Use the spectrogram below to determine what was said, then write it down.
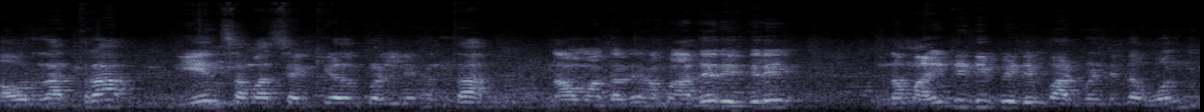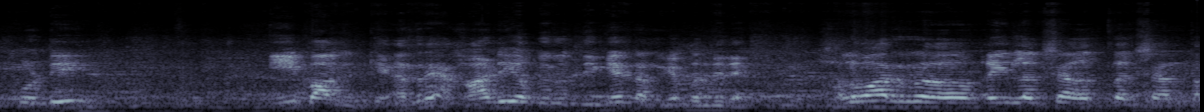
ಅವ್ರ ಹತ್ರ ಏನು ಸಮಸ್ಯೆ ಕೇಳ್ಕೊಳ್ಳಿ ಅಂತ ನಾವು ಮಾತಾಡ್ತೀವಿ ಅದೇ ರೀತಿಲಿ ನಮ್ಮ ಐ ಟಿ ಡಿ ಪಿ ಡಿಪಾರ್ಟ್ಮೆಂಟಿಂದ ಒಂದು ಕೋಟಿ ಈ ಭಾಗಕ್ಕೆ, ಅಂದ್ರೆ ಹಾಡಿ ಅಭಿವೃದ್ಧಿಗೆ ನಮಗೆ ಬಂದಿದೆ. ಹಲವಾರು ಐದು ಲಕ್ಷ, ಹತ್ತು ಲಕ್ಷ ಅಂತ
